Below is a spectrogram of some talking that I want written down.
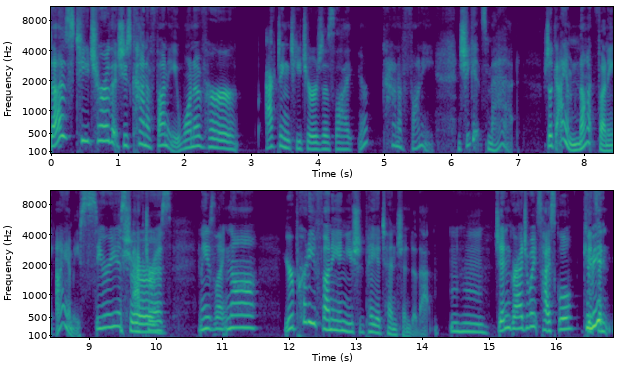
does teach her that she's kind of funny. One of her acting teachers is like, You're kind of funny. And she gets mad. She's like, I am not funny. I am a serious Sure. actress. And he's like, Nah, you're pretty funny and you should pay attention to that. Mm-hmm. Jen graduates high school. Comedic, an-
